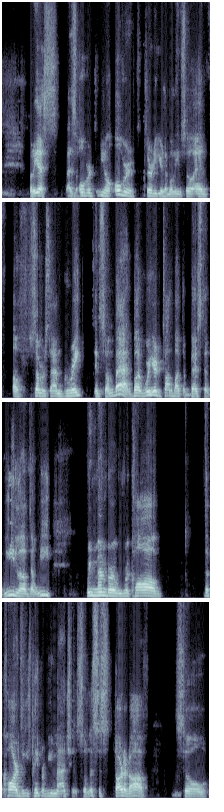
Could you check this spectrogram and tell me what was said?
but yes, that's over you know over 30 years, I believe. So and of SummerSlam, great and some bad. But we're here to talk about the best that we love, that we remember, recall the cards of these pay-per-view matches. So let's just start it off. So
